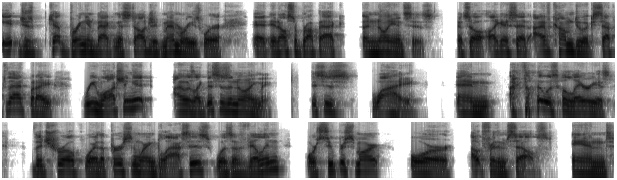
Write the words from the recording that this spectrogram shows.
it just kept bringing back nostalgic memories where it, it also brought back annoyances. And so, like I said, I've come to accept that, but I rewatching it, I was like, this is annoying me. This is why. And I thought it was hilarious. The trope where the person wearing glasses was a villain or super smart or out for themselves. And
